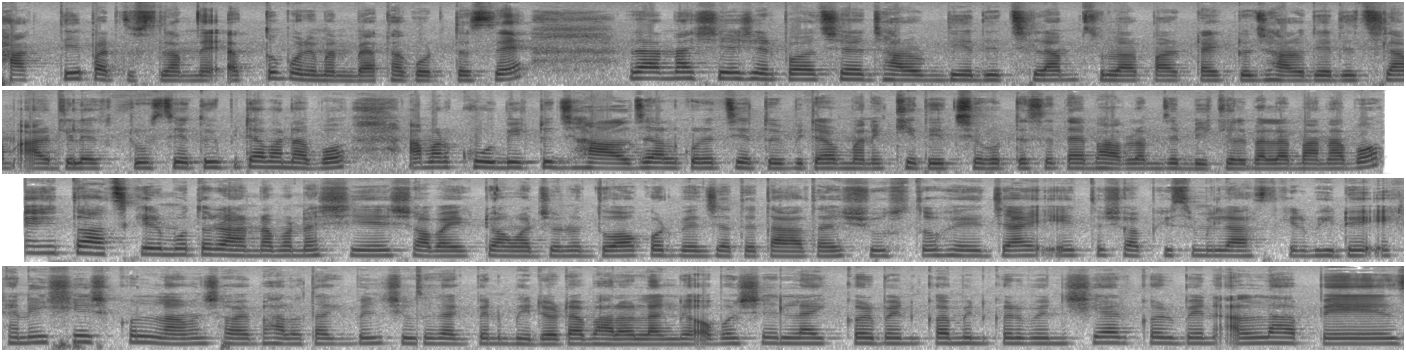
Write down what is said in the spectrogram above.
থাকতেই পারতেছিলাম না, এত পরিমাণ ব্যথা করতেছে। রান্না শেষ, এরপর হচ্ছে ঝাড়ু দিয়ে দিচ্ছিলাম, চুলার পাড়টা একটু ঝাড়ু দিয়ে দিচ্ছিলাম, আর গেলে একটু চেতুই পিঠা বানাবো। আমার খুবই একটু ঝাল ঝাল করে চেতুই পিঠা মানে খেতে ইচ্ছে করতেছে, তাই ভাবলাম যে বিকেলবেলা বানাবো। এই তো আজকের মতো রান্না বান্না শেষ, সবাই একটু আমার জন্য দোয়া করবেন যাতে তাড়াতাড়ি সুস্থ হয়ে যায়। এই তো সব কিছু মিলে আজকের ভিডিও এখানেই শেষ করলাম। সবাই ভালো থাকবেন, সুস্থ থাকবেন। ভিডিওটা ভালো লাগলে অবশ্যই লাইক করবেন কমেন্ট করবেন শেয়ার করবেন। আল্লাহ হাফেজ।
